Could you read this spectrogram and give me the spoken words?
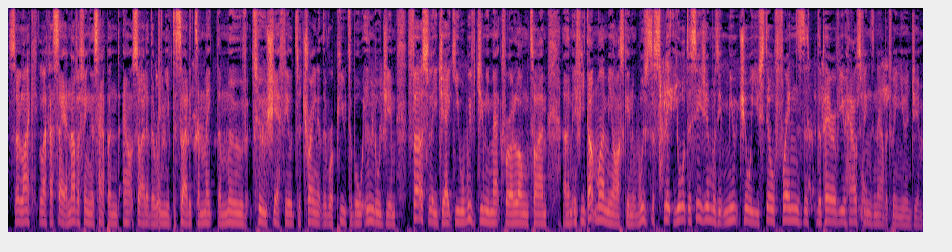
So, like like I say, another thing that's happened outside of the ring, you've decided to make the move to Sheffield to train at the reputable Ingle Gym. Firstly, Jake, you were with Jimmy Mack for a long time. Um, if you don't mind me asking, was the split your decision? Was it mutual? Are you still friends, the, the pair of you? How's things now between you and Jim?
